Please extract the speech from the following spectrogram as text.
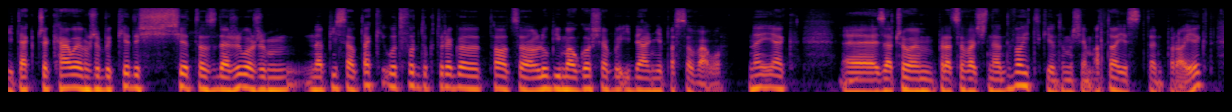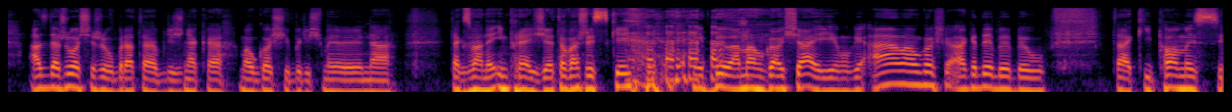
i tak czekałem, żeby kiedyś się to zdarzyło, żebym napisał taki utwór, do którego to, co lubi Małgosia, by idealnie pasowało. No i jak e, zacząłem pracować nad Wojtkiem, to myślałem, a to jest ten projekt. A zdarzyło się, że u brata bliźniaka Małgosi byliśmy na tak zwanej imprezie towarzyskiej i była Małgosia i mówię, a Małgosia, a gdyby był taki pomysł,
